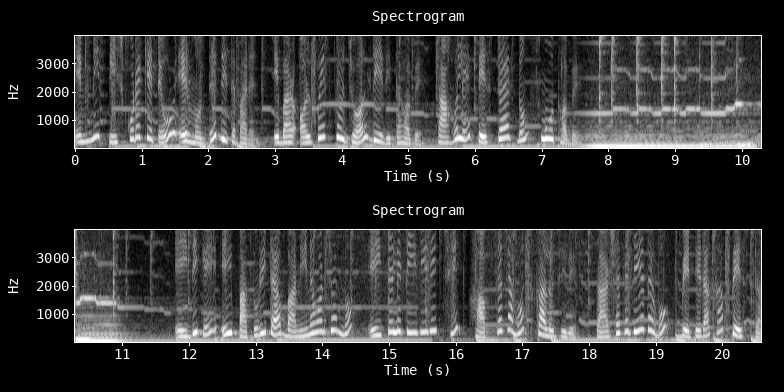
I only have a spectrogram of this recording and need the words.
এমনি পিস করে কেটেও এর মধ্যে দিতে পারেন। এবার অল্প একটু জল দিয়ে দিতে হবে। তাহলে পেস্টটা একদম স্মুথ হবে। এইদিকে এই পাতুরিটা বানিয়ে নেওয়ার জন্য এই তেলে দিয়ে দিয়ে দিচ্ছি হাফ চা চামচ কালো জিরে। তার সাথে দিয়ে দেব বেটে রাখা পেস্টটা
